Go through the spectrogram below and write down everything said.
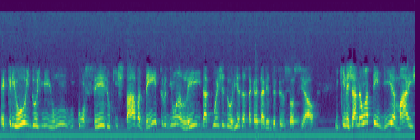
é, criou em 2001 um conselho que estava dentro de uma lei da Corregedoria da Secretaria de Defesa Social e que já não atendia mais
